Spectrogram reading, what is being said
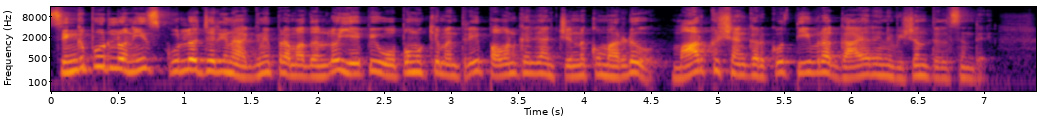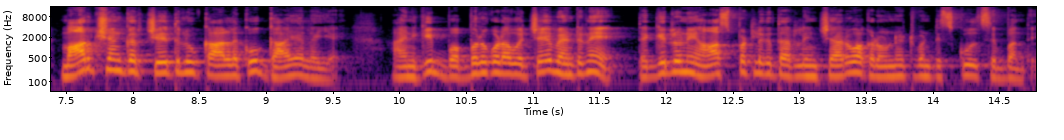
సింగపూర్లోని స్కూల్లో జరిగిన అగ్ని ప్రమాదంలో ఏపీ ఉప ముఖ్యమంత్రి పవన్ కళ్యాణ్ చిన్న కుమారుడు మార్క్ శంకర్కు తీవ్ర గాయాలైన విషయం తెలిసిందే. మార్క్ శంకర్ చేతులు కాళ్ళకు గాయాలయ్యాయి. ఆయనకి బొబ్బలు కూడా వచ్చాయి. వెంటనే దగ్గరలోని హాస్పిటల్కి తరలించారు అక్కడ ఉన్నటువంటి స్కూల్ సిబ్బంది.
